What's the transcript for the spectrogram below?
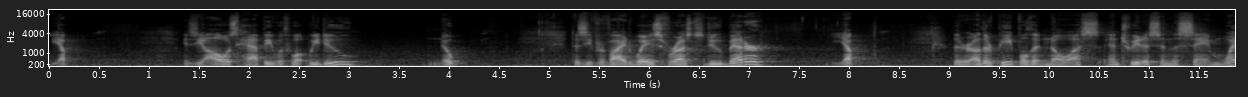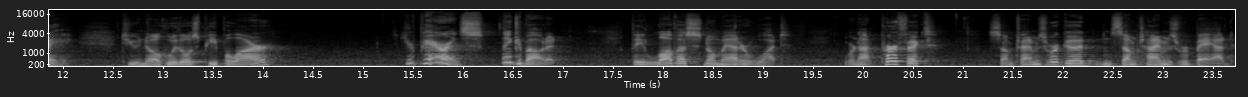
Yep. Is He always happy with what we do? Nope. Does He provide ways for us to do better? Yep. There are other people that know us and treat us in the same way. Do you know who those people are? Your parents. Think about it. They love us no matter what. We're not perfect. Sometimes we're good and sometimes we're bad,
